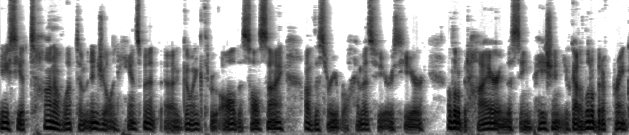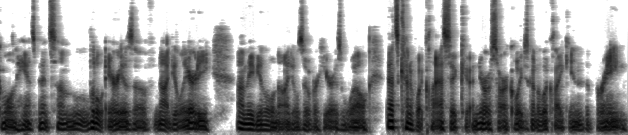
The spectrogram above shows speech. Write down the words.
and you see a ton of leptomeningeal enhancement uh, going through all the sulci of the cerebral hemispheres here a little bit higher in the same patient. You've got a little bit of parenchymal enhancement, some little areas of nodularity, uh, maybe little nodules over here as well. That's kind of what classic uh, neurosarcoid is going to look like in the brain.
